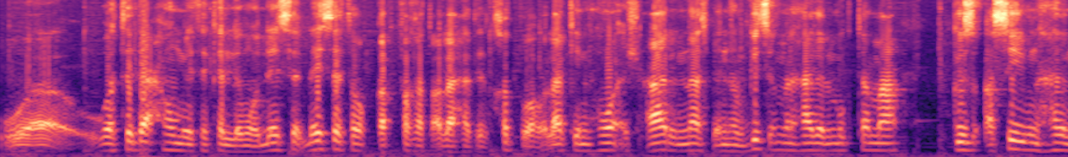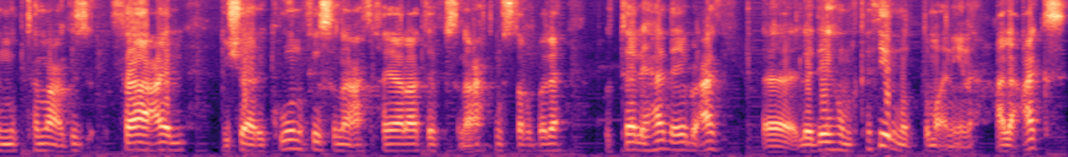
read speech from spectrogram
وتدعهم يتكلمون. ليس ليس توقف فقط على هذه الخطوة ولكن هو إشعار الناس بأنهم جزء من هذا المجتمع جزء أصيل من هذا المجتمع جزء فاعل يشاركون في صناعة خياراته في صناعة مستقبله وبالتالي هذا يبعث آه، لديهم الكثير من الطمأنينة. على عكس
